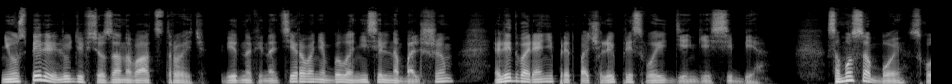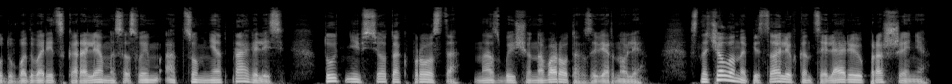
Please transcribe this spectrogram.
Не успели люди все заново отстроить. Видно, финансирование было не сильно большим, или дворяне предпочли присвоить деньги себе. Само собой, сходу во дворец короля мы со своим отцом не отправились. Тут не все так просто, нас бы еще на воротах завернули. Сначала написали в канцелярию прошение,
